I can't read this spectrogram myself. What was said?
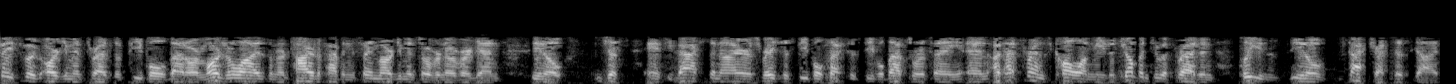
Facebook argument threads of people that are marginalized and are tired of having the same arguments over and over again. You know, just anti-vax deniers, racist people, sexist people, that sort of thing. And I've had friends call on me to jump into a thread and please, you know, fact check this guy.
